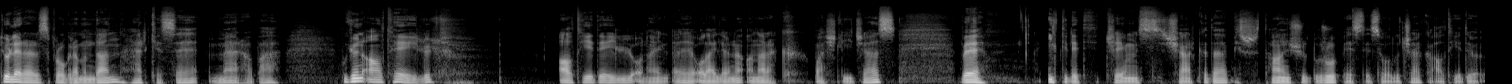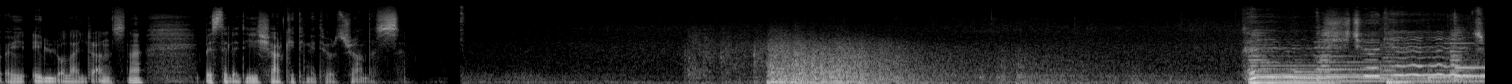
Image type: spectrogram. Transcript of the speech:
Türler Arası programından herkese merhaba. Bugün 6 Eylül, 6-7 Eylül onay, e, olaylarını anarak başlayacağız. Ve ilk dinleteceğimiz şarkıda bir Tanju Duru bestesi olacak. 6-7 Eylül olayları anısına bestelediği şarkı dinletiyoruz şu anda size.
